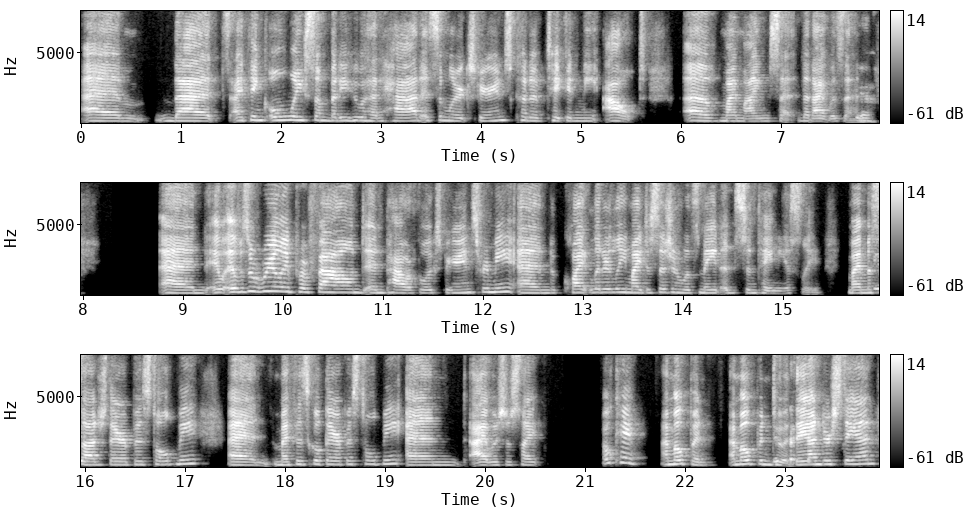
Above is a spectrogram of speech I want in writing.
Um, that I think only somebody who had had a similar experience could have taken me out of my mindset that I was in. Yeah. And it, it was a really profound and powerful experience for me. And quite literally, my decision was made instantaneously. My massage yeah. therapist told me, and my physical therapist told me. And I was just like, okay i'm open. I'm open to it. They understand.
